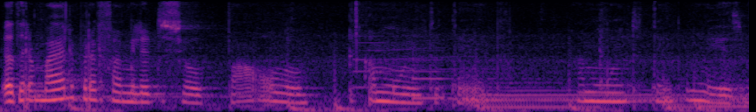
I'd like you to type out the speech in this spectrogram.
Eu trabalho para a família do seu Paulo há muito tempo, há muito tempo mesmo.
